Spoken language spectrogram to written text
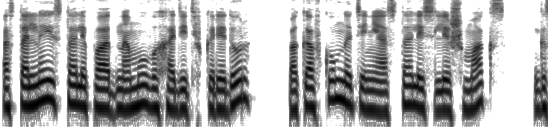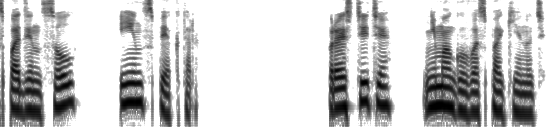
Остальные стали по одному выходить в коридор, пока в комнате не остались лишь Макс, господин Сол и инспектор. «Простите, не могу вас покинуть»,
